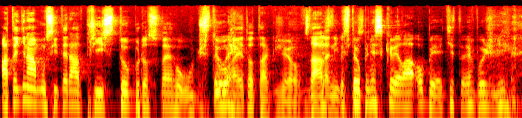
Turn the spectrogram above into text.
A teď nám musíte dát přístup do svého účtu a je to tak, že jo? Vzdálený Vy jste úplně skvělá oběť, to je boží.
